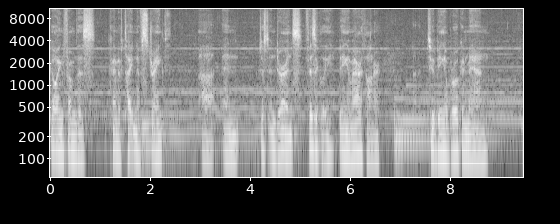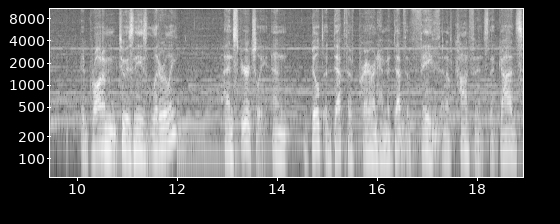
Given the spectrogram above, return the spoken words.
going from this kind of titan of strength uh, and just endurance physically, being a marathoner, uh, to being a broken man. It brought him to his knees literally and spiritually and built a depth of prayer in him, a depth of faith and of confidence that God's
